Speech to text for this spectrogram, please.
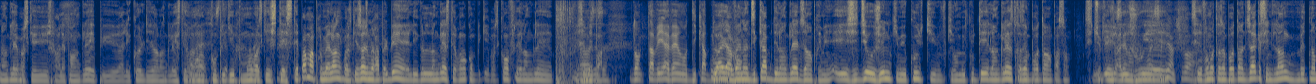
L'anglais parce que je parlais pas anglais et puis euh, à l'école déjà l'anglais c'était vraiment compliqué pour moi parce que c'était pas ma première langue parce que ça je me rappelle bien l'anglais c'était vraiment compliqué parce que quand on faisait l'anglais j'aimais pas. ça. Donc tu avais, un handicap de Ouais, il y avait un handicap de l'anglais déjà en premier. Et j'ai dit aux jeunes qui m'écoutent, qui, qui vont m'écouter, l'anglais c'est très important en passant. Si tu veux aller jouer, Ouais, c'est bien, tu vois. c'est vraiment très important. Déjà que c'est une langue maintenant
